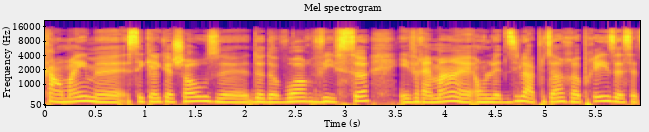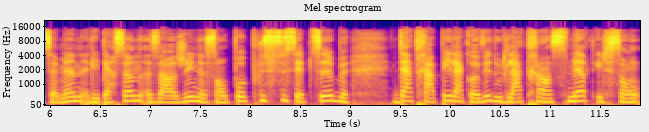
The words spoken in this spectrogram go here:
Quand même, euh, c'est quelque chose de devoir vivre ça. Et vraiment, on le dit à plusieurs reprises cette semaine, les personnes âgées ne sont pas plus susceptibles d'attraper la COVID ou de la transmettre. Ils sont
